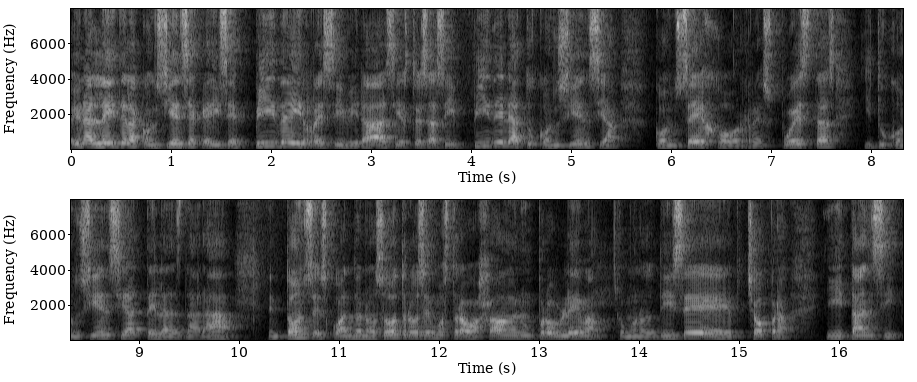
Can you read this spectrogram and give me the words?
Hay una ley de la conciencia que dice, pide y recibirás. Y esto es así, pídele a tu conciencia consejos, respuestas y tu conciencia te las dará. Entonces, cuando nosotros hemos trabajado en un problema, como nos dice Chopra y Tansi,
